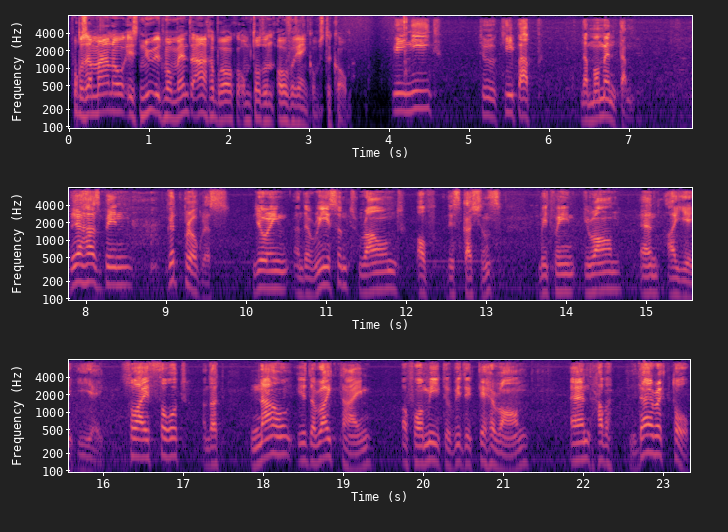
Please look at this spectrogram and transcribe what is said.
Volgens Amano is nu het moment aangebroken om tot een overeenkomst te komen. We need to keep up the momentum. There has been good progress during the recent round of discussions between Iran and IAEA. So I thought that now is the right time for me to visit Tehran and have a direct talk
